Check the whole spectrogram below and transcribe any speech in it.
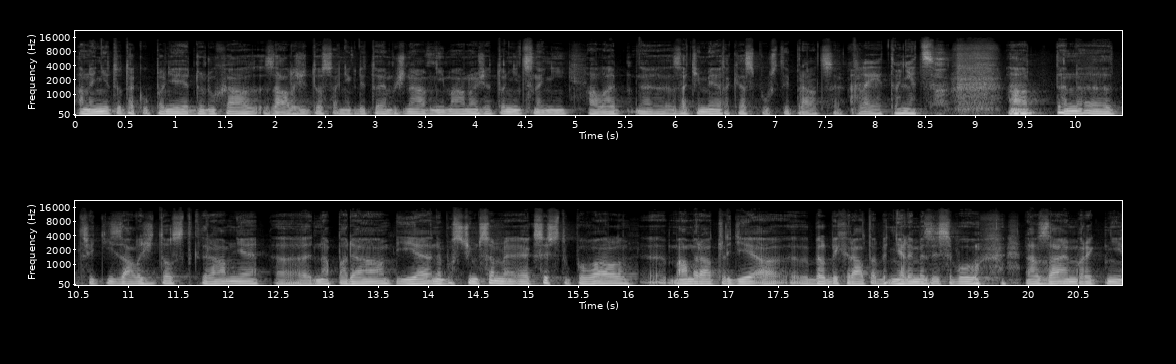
a není to tak úplně jednoduchá záležitost a někdy to je možná vnímáno, že to nic není, ale e, zatím je také spousty práce. Ale je to něco. A ten e, třetí záležitost, která mě e, napadá, je, nebo s čím jsem jaksi vstupoval, mám rád lidi a byl bych rád, aby měli mezi sebou navzájem korektní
